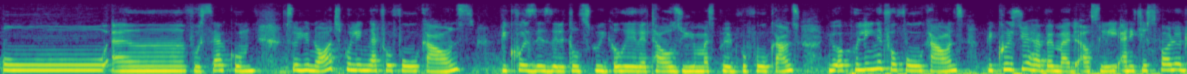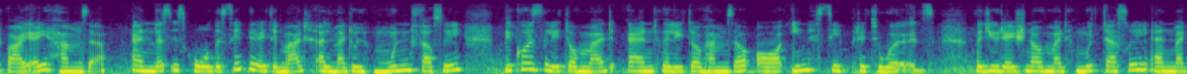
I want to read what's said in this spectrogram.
Qu anfusakum. Uh, so you're not pulling that for four counts because there's a little squiggle there that tells you you must pull it for four counts. You are pulling it for four counts because you have a mad asli and it is followed by a hamza. And this is called the separated mad, al madul munfasil, because the letter of mad and the letter of hamza are in separate words. The duration of mad muttasil and mad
